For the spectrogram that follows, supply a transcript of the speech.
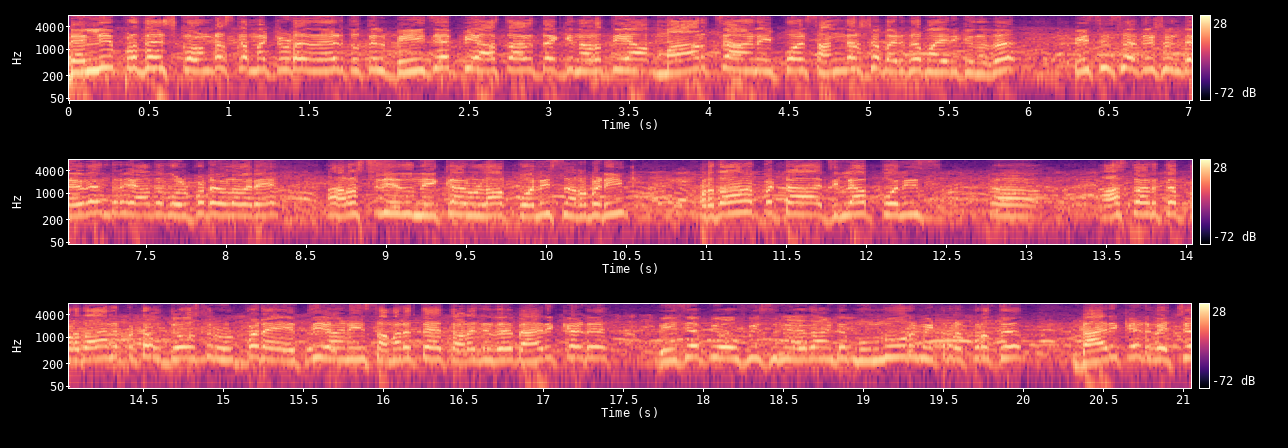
ഡൽഹി പ്രദേശ് കോൺഗ്രസ് കമ്മിറ്റിയുടെ നേതൃത്വത്തിൽ ബി ജെ പി ആസ്ഥാനത്തേക്ക് നടത്തിയ മാർച്ചാണ് ഇപ്പോൾ സംഘർഷഭരിതമായിരിക്കുന്നത് പി സി സി അധ്യക്ഷൻ ദേവേന്ദ്ര യാദവ് ഉൾപ്പെടെയുള്ളവരെ അറസ്റ്റ് ചെയ്ത് നീക്കാനുള്ള പോലീസ് നടപടി പ്രധാനപ്പെട്ട ജില്ലാ പോലീസ് ആ, ആസ്ഥാനത്തെ പ്രധാനപ്പെട്ട ഉദ്യോഗസ്ഥർ ഉൾപ്പെടെ എത്തിയാണ് ഈ സമരത്തെ തടഞ്ഞത്. ബാരിക്കേഡ് ബി ജെ പി ഓഫീസിന് ഏതാണ്ട് മുന്നൂറ് മീറ്റർ അപ്പുറത്ത് ബാരിക്കേഡ് വെച്ച്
